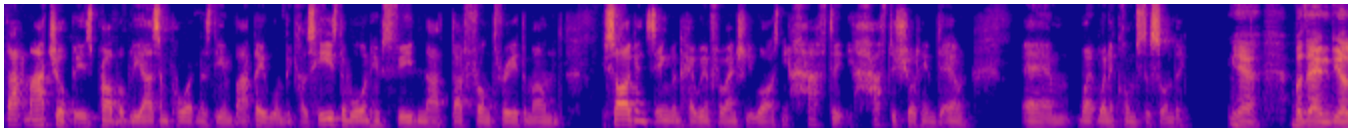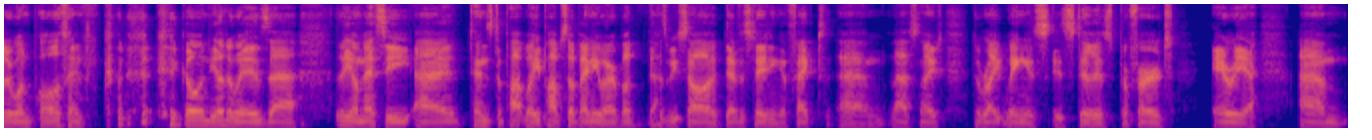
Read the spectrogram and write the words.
That matchup is probably as important as the Mbappe one because he's the one who's feeding that that front three at the moment you saw against England how influential he was, and you have to you have to shut him down um, when when it comes to Sunday. Yeah, but then the other one, Paul, then going the other way is uh, Leo Messi uh, tends to pop. Well, he pops up anywhere, but as we saw, a devastating effect um, last night. The right wing is is still his preferred area. Um,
